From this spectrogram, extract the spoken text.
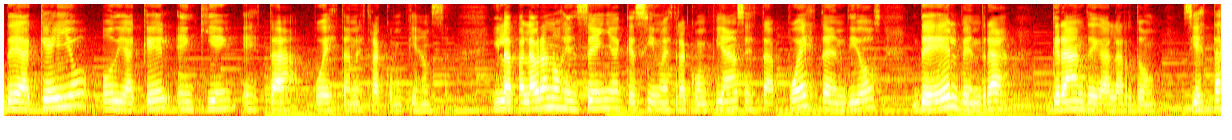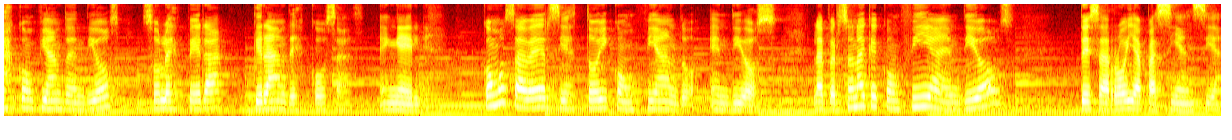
de aquello o de aquel en quien está puesta nuestra confianza. Y la palabra nos enseña que si nuestra confianza está puesta en Dios, de Él vendrá grande galardón. Si estás confiando en Dios, solo espera grandes cosas en Él. ¿Cómo saber si estoy confiando en Dios? La persona que confía en Dios desarrolla paciencia.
